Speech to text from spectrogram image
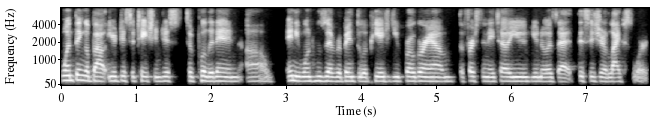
one thing about your dissertation, just to pull it in, uh, anyone who's ever been through a PhD program, the first thing they tell you, you know, is that this is your life's work.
